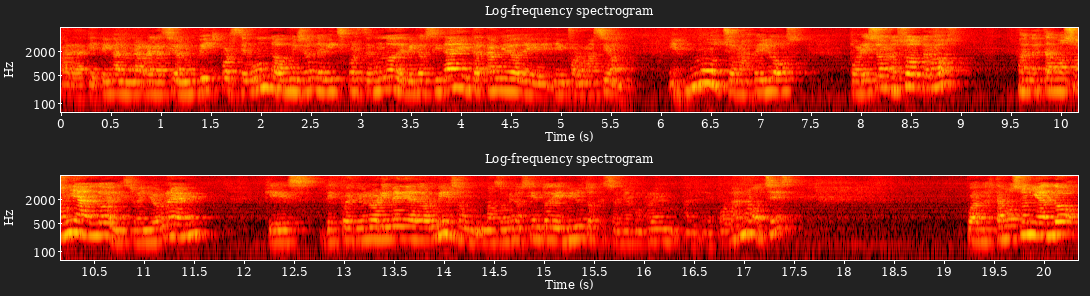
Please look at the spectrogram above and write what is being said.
para que tengan una relación, un bit por segundo a un millón de bits por segundo de velocidad de intercambio de, información. Es mucho más veloz, por eso nosotros, cuando estamos soñando, en el sueño REM, que es después de una hora y media de dormir, son más o menos 110 minutos que soñamos REM eh, por las noches, cuando estamos soñando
